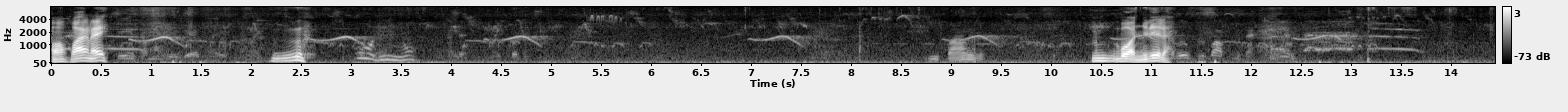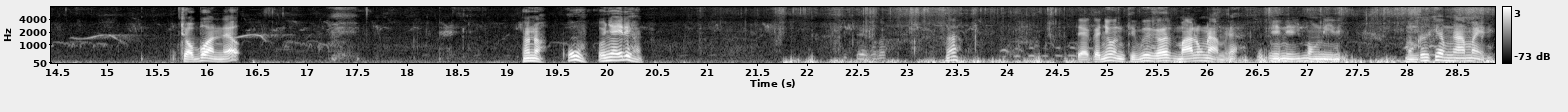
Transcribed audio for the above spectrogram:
อ๋อวางไหนมันบ่อนอยู่ด้วยล่ะ จอบบ่อนแล้วนั่นน่ะโอ้ตัวใหญ่เดิหันเด็กก็นะแต่กระโยนถึงมือก็มาลงน้ำแล้วนี่นี่มองนี่นี่มองก็แค่งามใหม่นี่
